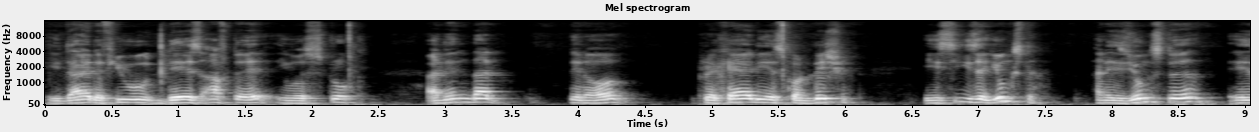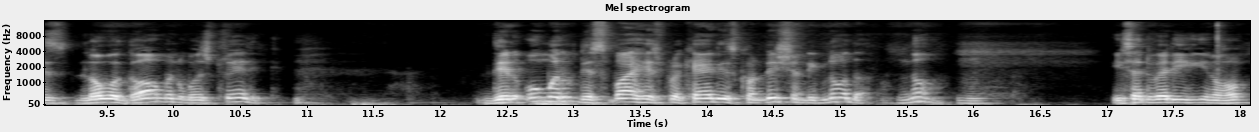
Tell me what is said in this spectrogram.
He died a few days after he was struck. And in that, you know, precarious condition, he sees a youngster. And his youngster, his lower garment was trailing. Did Umar, despite his precarious condition, ignore that? No. He said very, you know,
